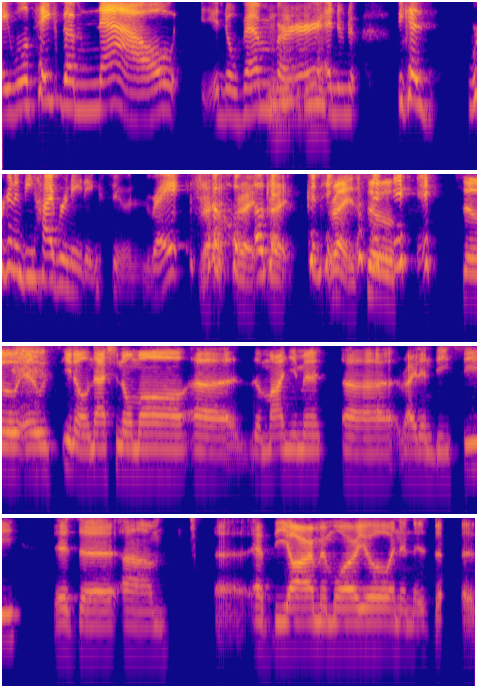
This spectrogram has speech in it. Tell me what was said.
we'll take them now in November mm-hmm, mm-hmm. and because we're going to be hibernating soon, right? So, right, right okay, right. continue. Right. So, so it was, you know, National Mall, uh, the monument, uh, right in DC. There's the um, uh, FDR Memorial, and then there's the, uh,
